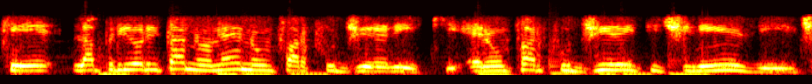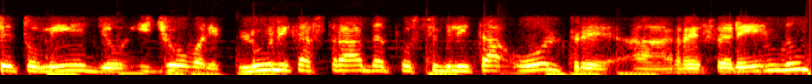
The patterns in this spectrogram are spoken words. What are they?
che la priorità non è non far fuggire i ricchi, è non far fuggire i ticinesi, il ceto medio, i giovani. L'unica strada e possibilità, oltre al referendum,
